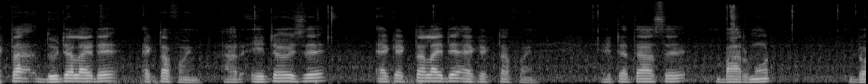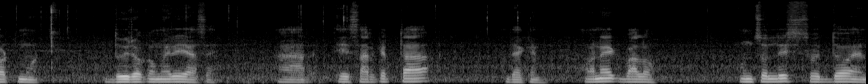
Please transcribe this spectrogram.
একটা, দুইটা লাইটে একটা পয়েন্ট আর এইটা হয়েছে এক একটা লাইটে এক একটা পয়েন্ট এটাতে আছে বার মোড ডট মোড দুই রকমেরই আছে। আর এই সার্কিটটা দেখেন অনেক ভালো। উনচল্লিশ, চোদ্দ এন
